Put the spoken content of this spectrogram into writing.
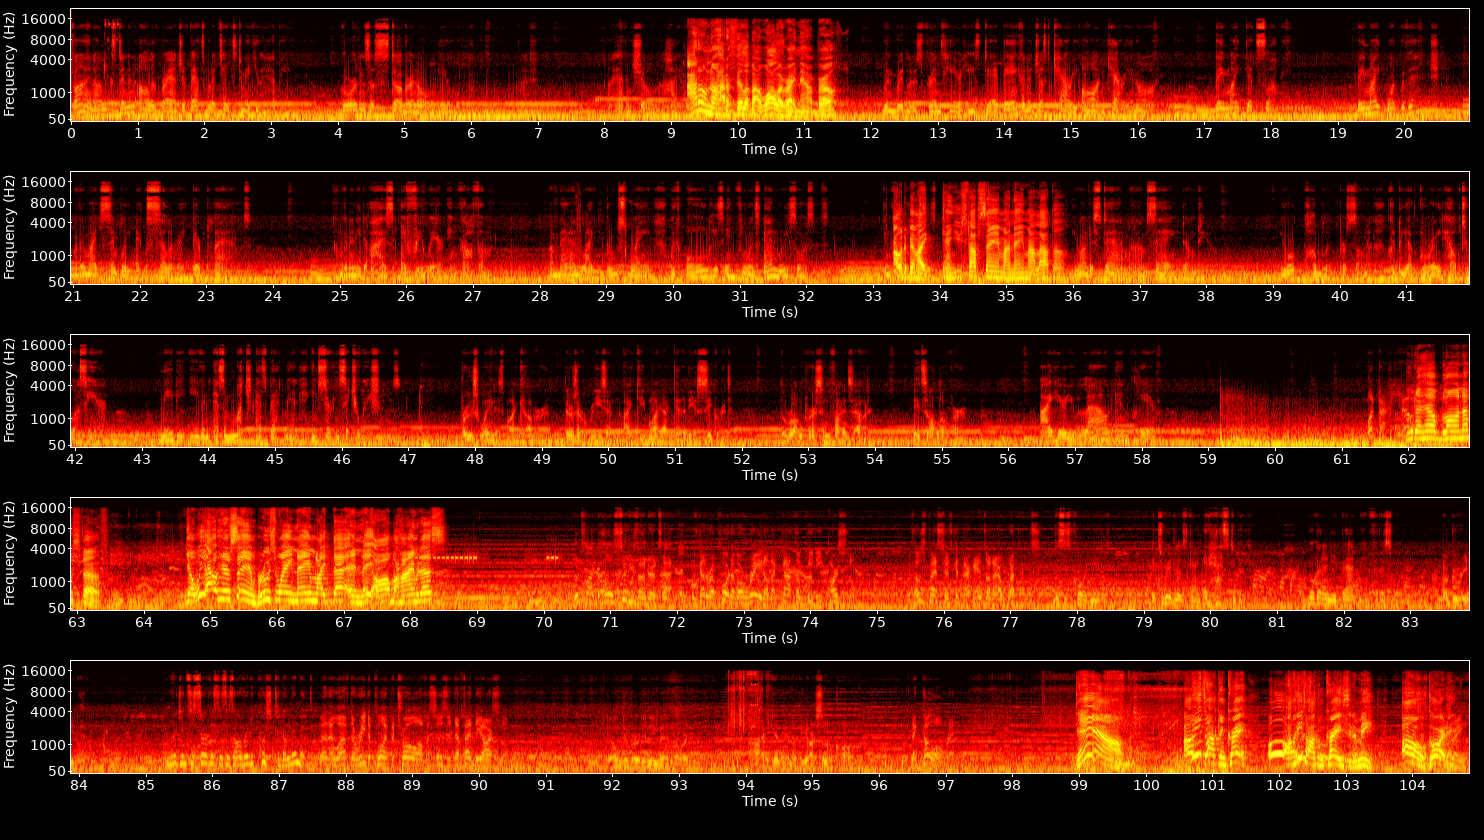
Fine, I'll extend an olive branch if that's what it takes to make you happy. Gordon's a stubborn old mule, but I haven't shown the height. I don't know how to feel about Waller right now, bro. When Riddler's friends hear he's dead, they ain't gonna just carry on carrying on. They might get sloppy. They might want revenge. Or they might simply accelerate their plans. I'm gonna need eyes everywhere in Gotham. A man like Bruce Wayne, with all his influence and resources. I would have been like, can you stop saying my name out loud though? You understand what I'm saying, don't you? Your public persona could be a great help to us here. Maybe even as much as Batman in certain situations. Bruce Wayne is my cover. There's a reason I keep my identity a secret. The wrong person finds out, it's all over. I hear you loud and clear. What the hell? Who the hell blowing up stuff? Yo, we out here saying Bruce Wayne name like that and they all behind us? Looks like the whole city's under attack. We've got a report of a raid on the Gotham PD arsenal. If those bastards get their hands on our weapons, This is coordinated. It's Riddler's gang. It has to be. We're gonna need Batman for this one. Agreed. Emergency services is already pushed to the limit. uh, then we'll have to redeploy patrol officers to defend the arsenal. Don't divert any men, Gordon. I can handle the arsenal call. Then go already. Damn! Oh, he talking crazy. Oh, oh, he talking crazy to me. Oh, This is Gordon.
